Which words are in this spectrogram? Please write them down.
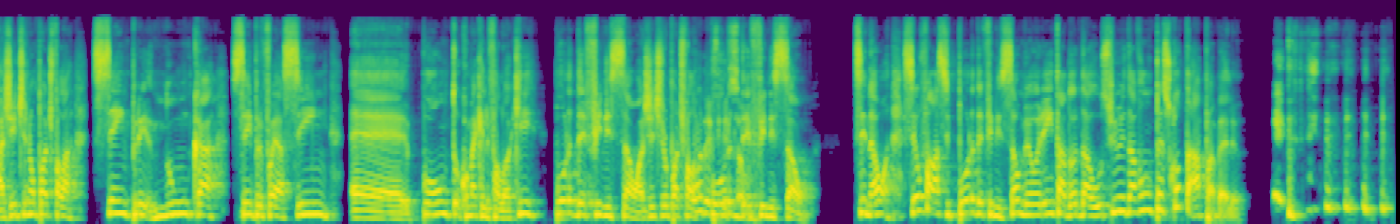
A gente não pode falar sempre, nunca, sempre foi assim, é, ponto. Como é que ele falou aqui? Por definição. A gente não pode falar Por por definição. Definição. Senão, se eu falasse por definição, meu orientador da USP me dava um pescotapa, velho.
